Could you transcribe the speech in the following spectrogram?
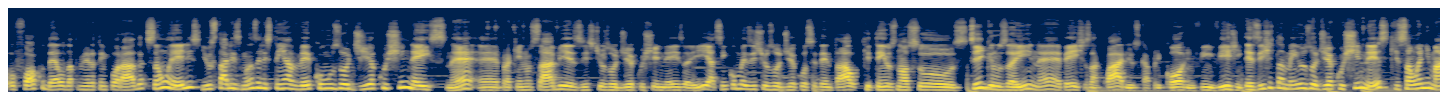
o foco dela da primeira temporada são eles, e os talismãs, eles têm a ver com o zodíaco chinês, né, é, para quem não sabe, existe o zodíaco chinês aí, assim como existe o zodíaco ocidental, que tem os nossos signos aí, né, peixes, aquários, capricórnio, enfim, virgem, existe também o zodíaco chinês, que são animais,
